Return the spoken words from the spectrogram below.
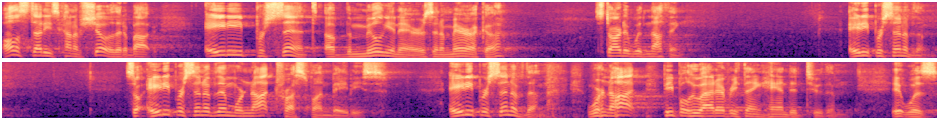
all the studies kind of show that about 80% of the millionaires in America started with nothing. 80% of them. So 80% of them were not trust fund babies. 80% of them were not people who had everything handed to them. It was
